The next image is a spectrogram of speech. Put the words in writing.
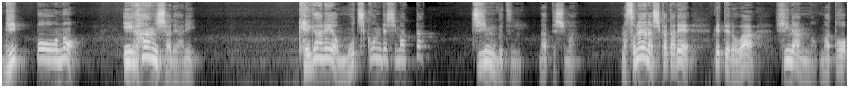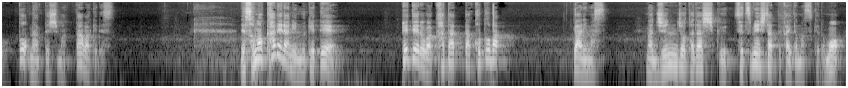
立法の違反者であり、汚れを持ち込んでしまった人物になってしまう。まあ、そのような仕方で、ペテロは非難の的となってしまったわけです。で、その彼らに向けて、ペテロが語った言葉があります。まあ、順序正しく説明したって書いてますけども、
